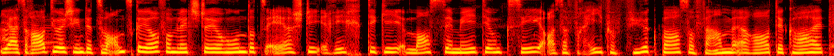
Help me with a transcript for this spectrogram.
Ja, das Radio ist in den 20er Jahren vom letzten Jahrhundert das erste richtige Massenmedium gesehen, also frei verfügbar, sofern man ein Radio hatte.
